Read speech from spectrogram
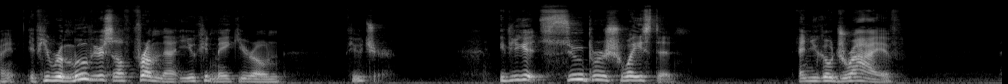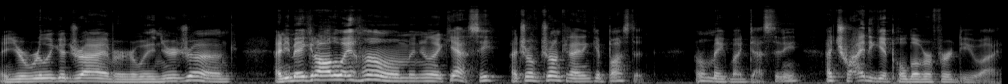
right? If you remove yourself from that, you can make your own future. If you get super wasted and you go drive, and you're a really good driver when you're drunk, and you make it all the way home, and you're like, yeah, see, I drove drunk and I didn't get busted. I don't make my destiny. I tried to get pulled over for a DUI.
